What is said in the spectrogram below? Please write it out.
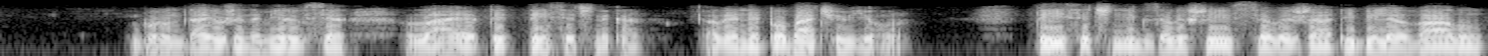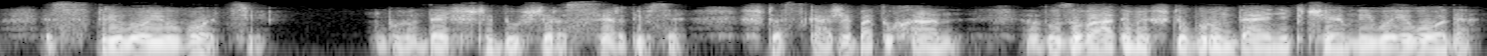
Бурундай уже намірився лаяти тисячника, але не побачив його. Тисячник залишився лежати біля валу з стрілою в оці. Бурундай ще дужче розсердився, що скаже батухан, глузуватиме, що Бурундай нікчемний воєвода.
